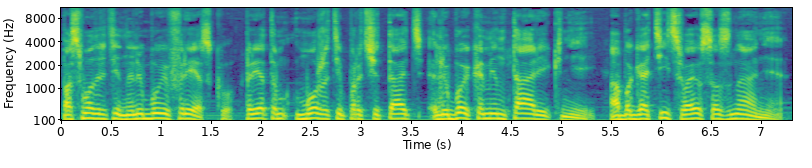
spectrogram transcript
посмотрите на любую фреску, при этом можете прочитать любой комментарий к ней, обогатить свое сознание –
